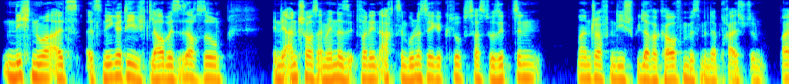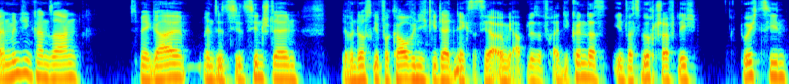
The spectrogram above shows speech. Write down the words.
nicht nur als, als negativ. Ich glaube, es ist auch so, wenn du anschaust, am Ende von den 18 Bundesliga-Clubs hast du 17 Mannschaften, die Spieler verkaufen müssen, wenn der Preis stimmt. Bayern München kann sagen, ist mir egal, wenn sie jetzt, jetzt hinstellen, Lewandowski verkaufe ich nicht, geht halt nächstes Jahr irgendwie ablösefrei. Die können das jedenfalls wirtschaftlich durchziehen.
